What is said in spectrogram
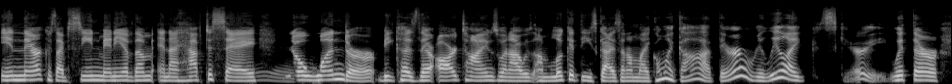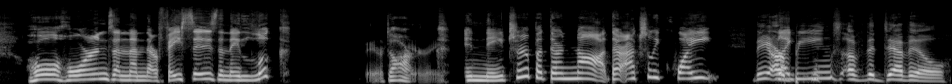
in there because I've seen many of them and I have to say Mm. no wonder because there are times when I was I'm look at these guys and I'm like, "Oh my god, they're really like scary with their whole horns and then their faces and they look They're dark scary. in nature, but they're not. They're actually quite They are like- beings of the devil.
